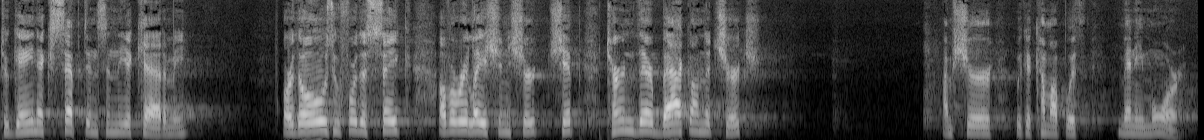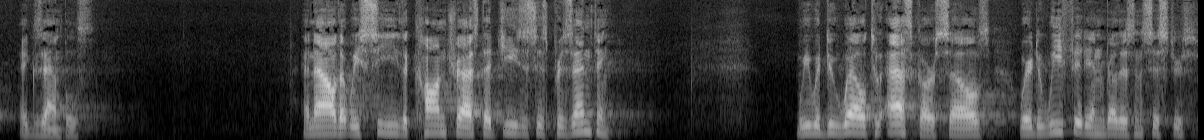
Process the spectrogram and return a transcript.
to gain acceptance in the academy or those who, for the sake of a relationship, turned their back on the church. I'm sure we could come up with many more examples. And now that we see the contrast that Jesus is presenting, we would do well to ask ourselves where do we fit in, brothers and sisters?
